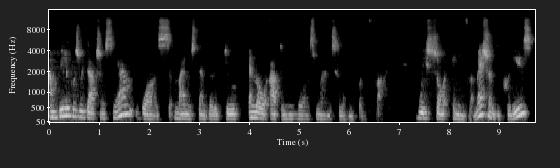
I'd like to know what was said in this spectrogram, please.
Umbilicus reduction CM was minus 1032 and lower abdomen was minus 11.5. We saw an inflammation decrease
